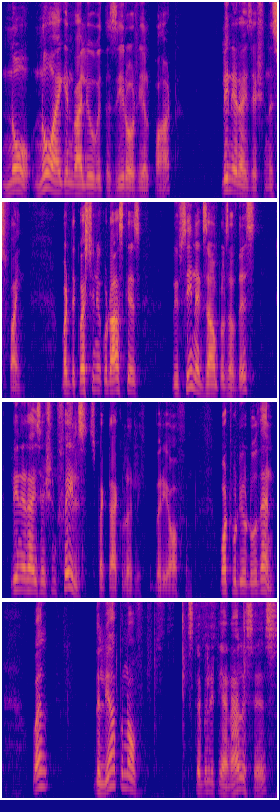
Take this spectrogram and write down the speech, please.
no, no eigenvalue with a 0 real part linearization is fine. But the question you could ask is we have seen examples of this linearization fails spectacularly very often. What would you do then? Well the Lyapunov stability analysis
